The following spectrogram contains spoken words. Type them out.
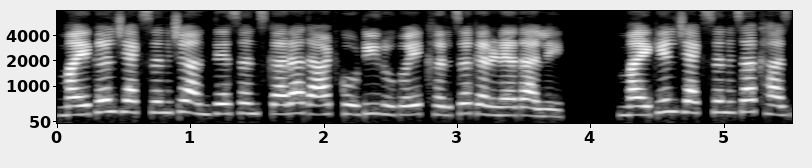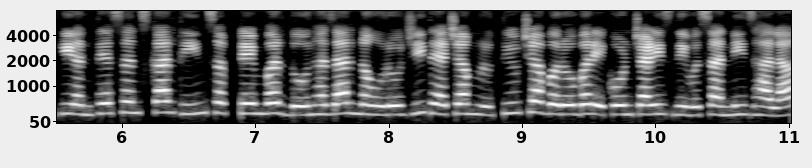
मायकल जॅक्सनच्या अंत्यसंस्कारात आठ कोटी रुपये खर्च करण्यात आले. मायकेल जॅक्सनचा खासगी अंत्यसंस्कार तीन सप्टेंबर दोन हजार नऊ रोजी त्याच्या मृत्यूच्या बरोबर एकोणचाळीस दिवसांनी झाला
